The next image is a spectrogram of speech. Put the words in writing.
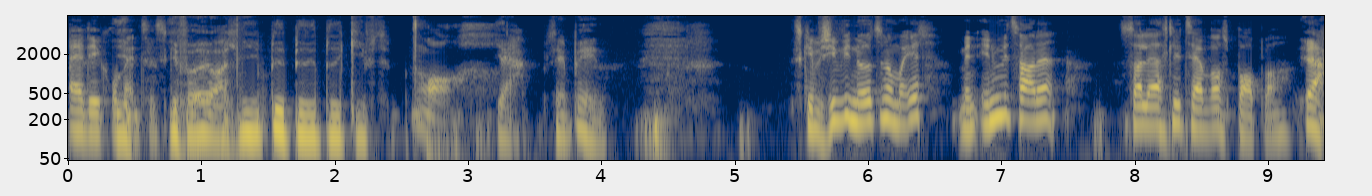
er det ikke romantisk? De får jo også lige blevet, blevet, blevet gift. Åh. Ja, simpelthen. Skal vi sige, at vi er nået til nummer et? Men inden vi tager den, så lad os lige tage vores bobler. Ja,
